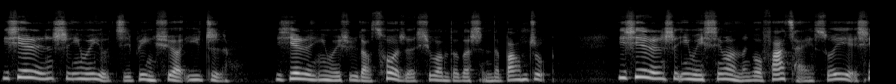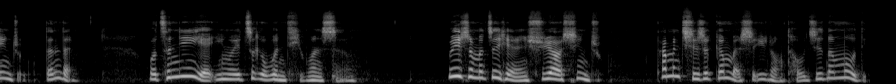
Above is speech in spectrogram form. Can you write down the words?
一些人是因为有疾病需要医治，一些人因为遇到挫折，希望得到神的帮助，一些人是因为希望能够发财，所以也信主等等。我曾经也因为这个问题问神：为什么这些人需要信主？他们其实根本是一种投机的目的，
